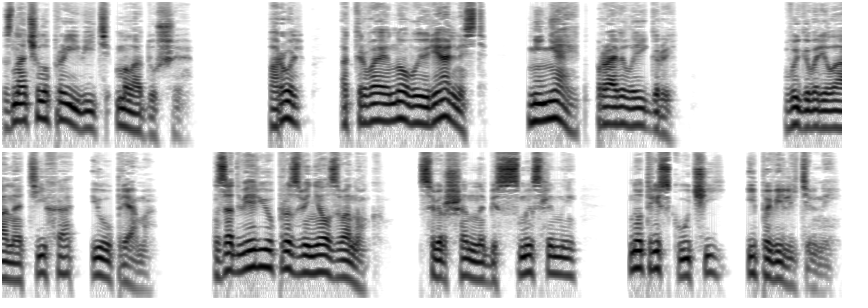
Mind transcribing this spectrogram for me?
значило проявить малодушие. Пароль, открывая новую реальность, меняет правила игры. Выговорила она тихо и упрямо. За дверью прозвенел звонок, совершенно бессмысленный, но трескучий и повелительный.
